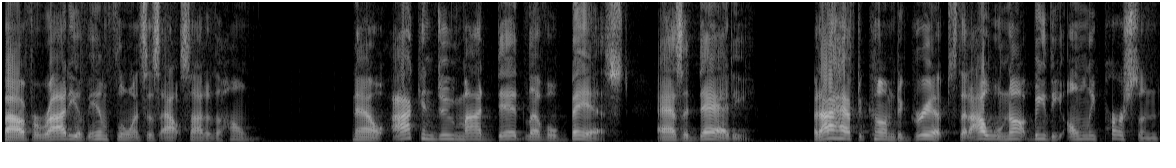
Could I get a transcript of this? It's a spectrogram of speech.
by a variety of influences outside of the home. Now, I can do my dead level best as a daddy, but I have to come to grips that I will not be the only person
